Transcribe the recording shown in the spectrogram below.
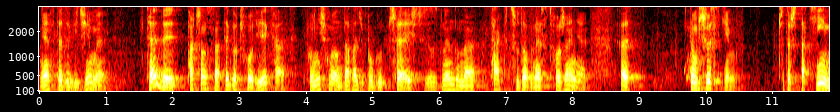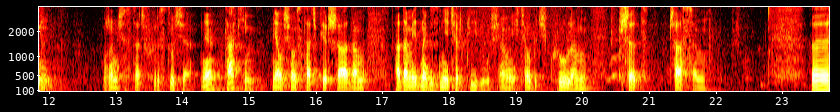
nie? wtedy widzimy, wtedy patrząc na tego człowieka, powinniśmy oddawać Bogu cześć ze względu na tak cudowne stworzenie. E, tym wszystkim czy też takimi możemy się stać w Chrystusie. Nie? Takim miał się stać pierwszy Adam. Adam jednak zniecierpliwił się i chciał być królem przed czasem. E,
